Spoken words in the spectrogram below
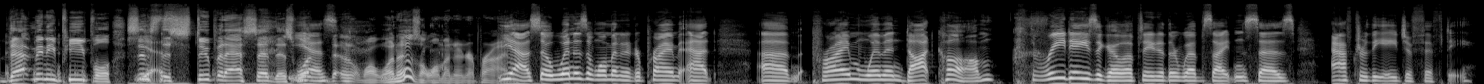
That many people since Yes. this stupid ass said this. What, Yes. well, when is a woman in her prime? Yeah, so when is a woman at her prime at um, primewomen.com 3 days ago updated their website and says after the age of 50.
